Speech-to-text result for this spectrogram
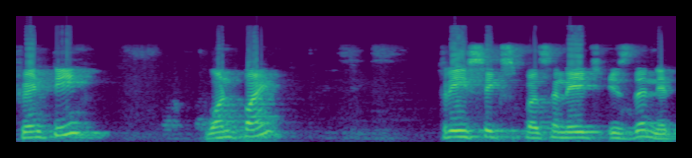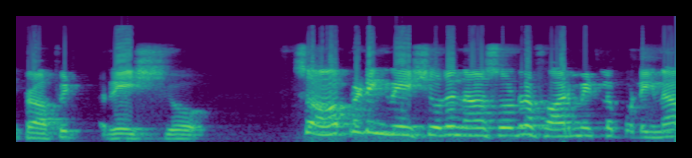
21.36 percentage is the net profit ratio. So operating ரேஷியோவில் நான் சொல்கிற ஃபார்மேட்டில் போட்டிங்கன்னா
